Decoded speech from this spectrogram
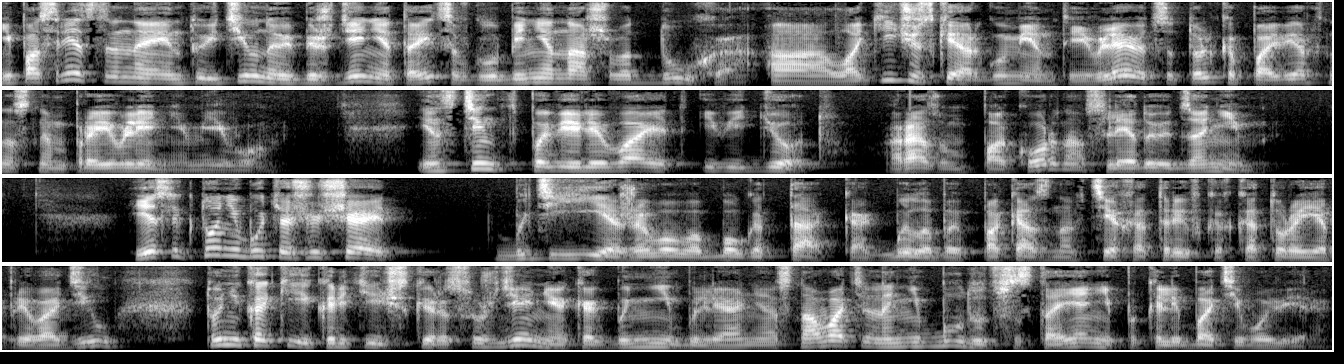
Непосредственное интуитивное убеждение таится в глубине нашего духа, а логические аргументы являются только поверхностным проявлением его – Инстинкт повелевает и ведет, разум покорно следует за ним. Если кто-нибудь ощущает бытие живого Бога так, как было бы показано в тех отрывках, которые я приводил, то никакие критические рассуждения, как бы ни были они основательно, не будут в состоянии поколебать его веры.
